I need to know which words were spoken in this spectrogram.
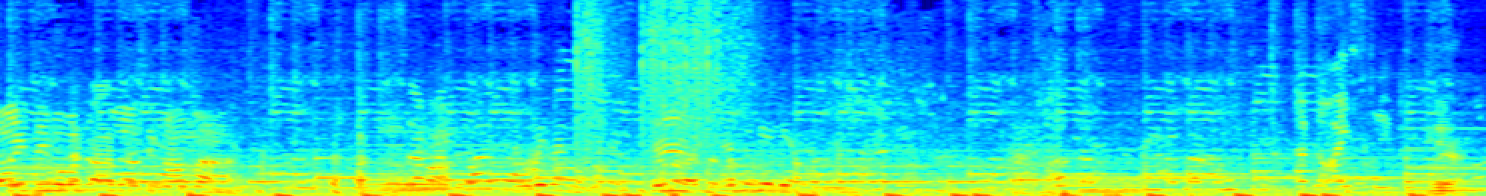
Oh, hindi mo matulog si mama. Ano ice cream? Yeah.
